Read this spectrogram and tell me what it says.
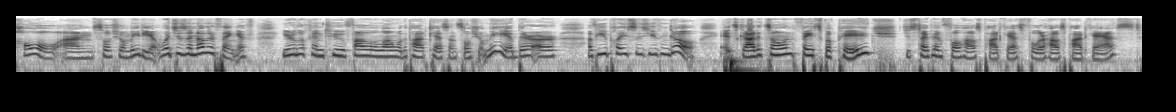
poll on social media, which is another thing. If you're looking to follow along with the podcast on social media, there are a few places you can go. It's got its own Facebook page. Just type in Full House Podcast, Fuller House Podcast.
